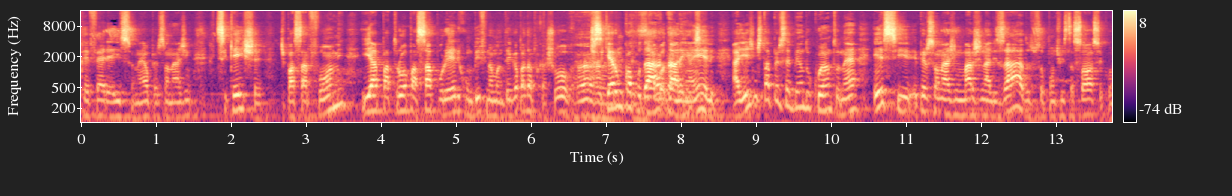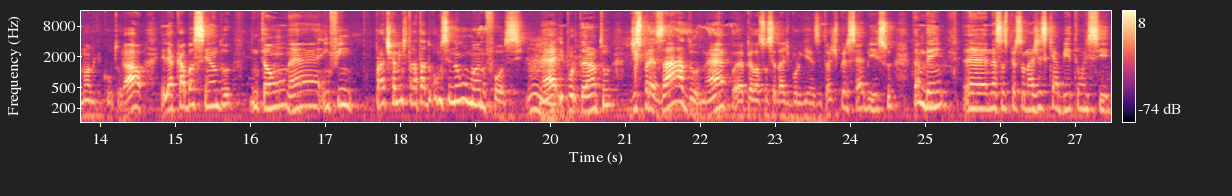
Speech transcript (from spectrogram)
refere a isso, né, o personagem se queixa de passar fome e a patroa passar por ele com bife na manteiga para dar pro cachorro. Ah, se quer um copo d'água darem a ele, aí a gente está percebendo o quanto, né, esse personagem marginalizado, do seu ponto de vista socioeconômico e cultural, ele acaba sendo, então, né, enfim, praticamente tratado como se não humano fosse, uhum. né? E portanto desprezado, né, pela sociedade burguesa. Então a gente percebe isso também é, nessas personagens que habitam esse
